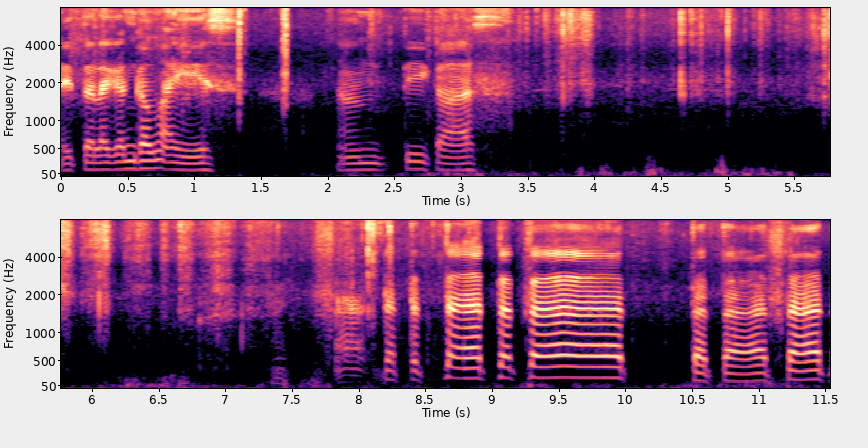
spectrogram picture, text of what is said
ay talagang gamais. Ang tikas. Tatatatat tatatatat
